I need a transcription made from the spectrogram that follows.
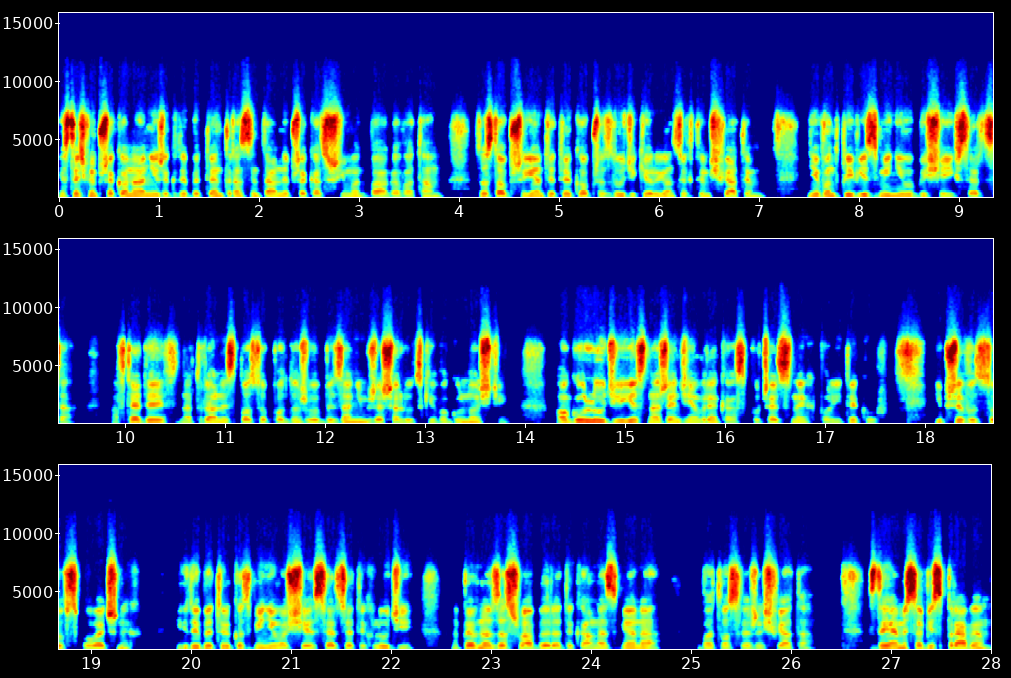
Jesteśmy przekonani, że gdyby ten transcendentalny przekaz Srimad Bhagavatam został przyjęty tylko przez ludzi kierujących tym światem, niewątpliwie zmieniłyby się ich serca, a wtedy w naturalny sposób podążyłyby za nim rzesze ludzkie w ogólności. Ogół ludzi jest narzędziem w rękach współczesnych polityków i przywódców społecznych. I gdyby tylko zmieniło się serce tych ludzi, na pewno zaszłaby radykalna zmiana w atmosferze świata. Zdajemy sobie sprawę,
